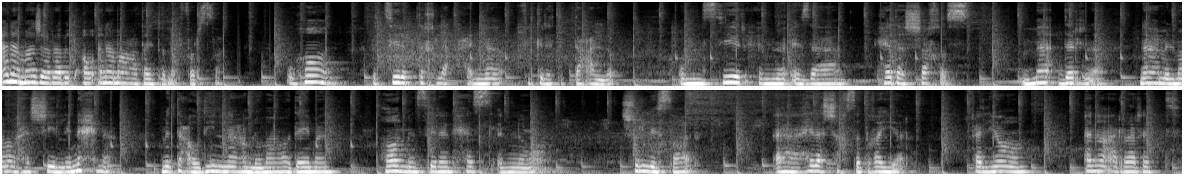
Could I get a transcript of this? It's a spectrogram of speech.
أنا ما جربت أو أنا ما أعطيتهم الفرصة. وهون بتصير بتخلق عنا فكرة التعلق. ومنصير إنه إذا هذا الشخص ما قدرنا نعمل معه هالشي اللي نحن متعودين نعمله معه دايما هون بنصير نحس إنه شو اللي صار؟ آه هذا الشخص تغير. فاليوم أنا قررت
